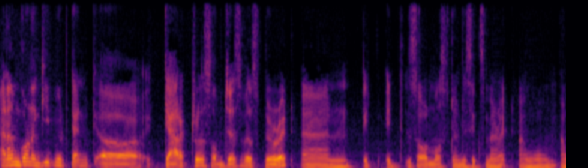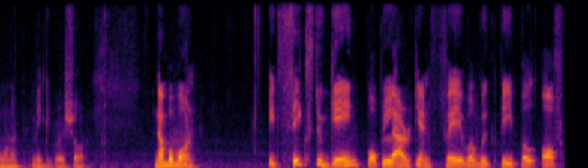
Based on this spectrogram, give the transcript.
And i'm gonna give you 10 uh, characters of jezebel spirit and it, it is almost 26 minutes i want i want to make it very short. Number one it seeks to gain popularity and favor with people of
